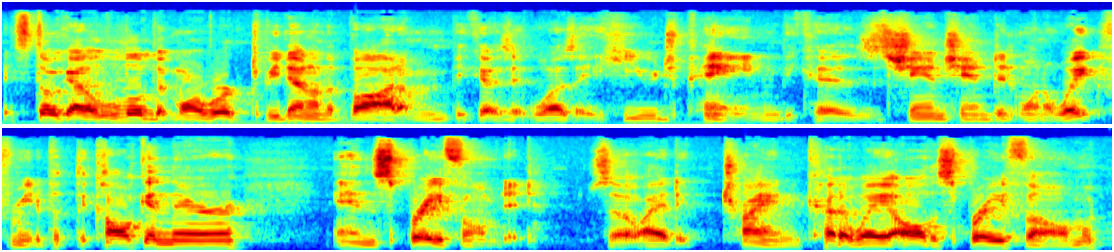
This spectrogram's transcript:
It's still got a little bit more work to be done on the bottom because it was a huge pain because Shan Shan didn't want to wait for me to put the caulk in there and spray foamed it. So I had to try and cut away all the spray foam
